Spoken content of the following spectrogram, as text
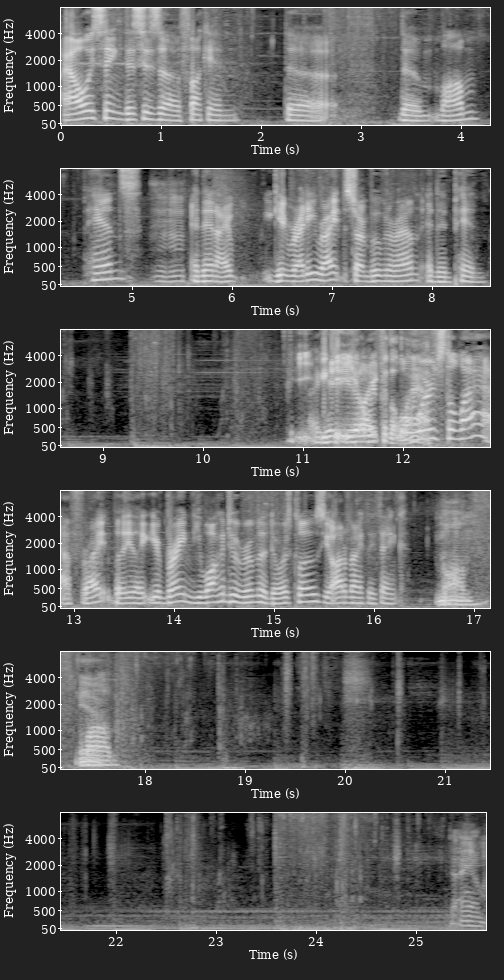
I always think this is a fucking the the mom hands, mm-hmm. and then I get ready, right, and start moving around, and then pin. You, I get, you you're gotta like, wait for the well, laugh. where's the laugh, right? But like your brain, you walk into a room and the doors closed, you automatically think, Mom. Yeah. mom. Damn.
